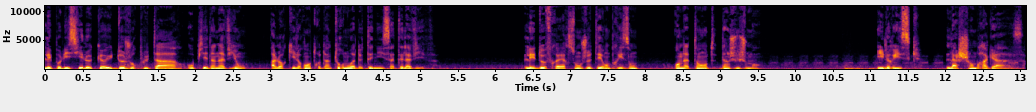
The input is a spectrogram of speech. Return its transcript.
les policiers le cueillent deux jours plus tard au pied d'un avion, alors qu'il rentre d'un tournoi de tennis à Tel Aviv. Les deux frères sont jetés en prison en attente d'un jugement. Ils risquent la chambre à gaz.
